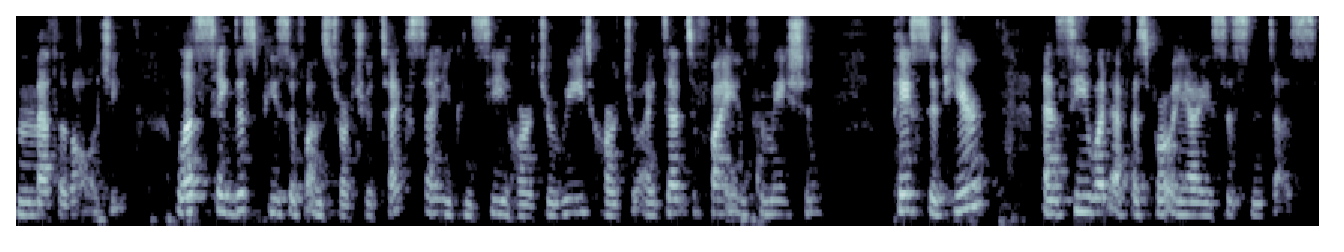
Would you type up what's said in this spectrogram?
methodology. Let's take this piece of unstructured text that you can see hard to read, hard to identify information, paste it here, and see what FS Pro AI Assistant does.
